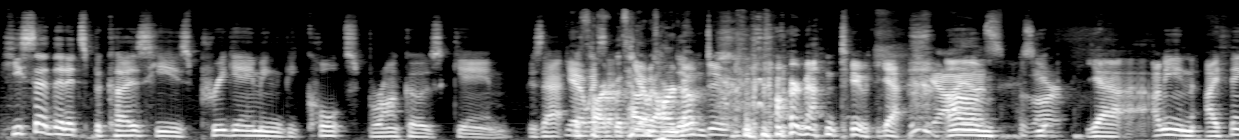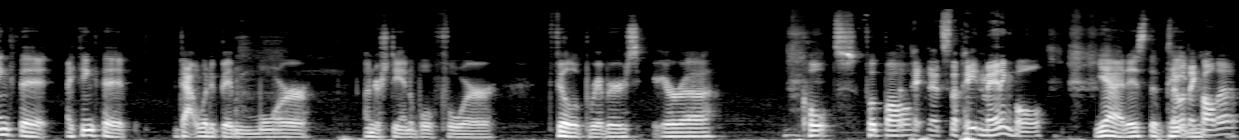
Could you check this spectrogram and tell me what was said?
he said that it's because he's pre-gaming the Colts Broncos game. Is that Yeah, with, hard- that- with yeah, with hard Mountain Mountain Dew. with Hard Mountain Dew? Yeah. yeah, Um, that's bizarre. Yeah, I mean, I think that I think that that would have been more understandable for Philip Rivers era Colts football. Pa- That's the Peyton Manning Bowl. yeah, it is the Is that what they Peyton- call that?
